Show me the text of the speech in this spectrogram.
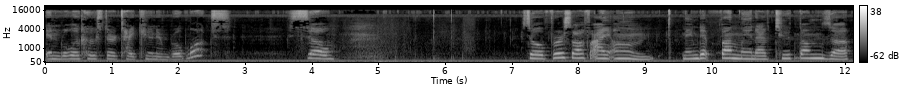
in roller coaster tycoon and roblox. So so first off i um named it funland. I have two thumbs up.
